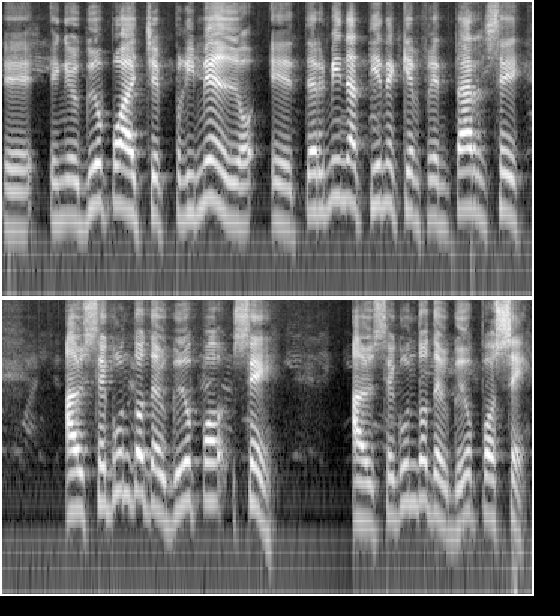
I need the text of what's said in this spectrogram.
Eh, en el grupo H primero eh, termina, tiene que enfrentarse al segundo del grupo C. Al segundo del grupo C.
